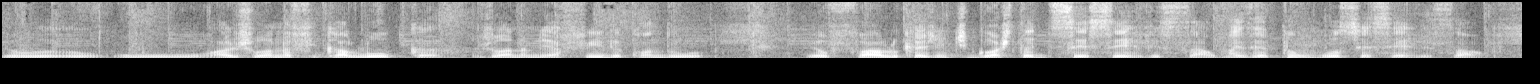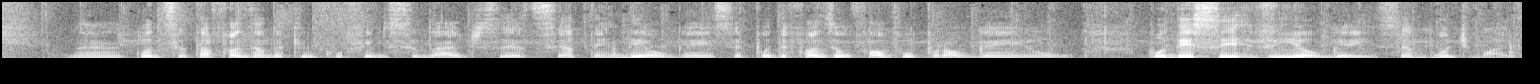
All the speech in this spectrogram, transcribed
Eu, eu, a Joana fica louca, Joana, minha filha, quando eu falo que a gente gosta de ser serviçal, mas é tão bom ser serviçal. Né? Quando você está fazendo aquilo com felicidade, você, você, atender alguém, você poder fazer um favor para alguém, ou poder servir alguém, isso é bom demais.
